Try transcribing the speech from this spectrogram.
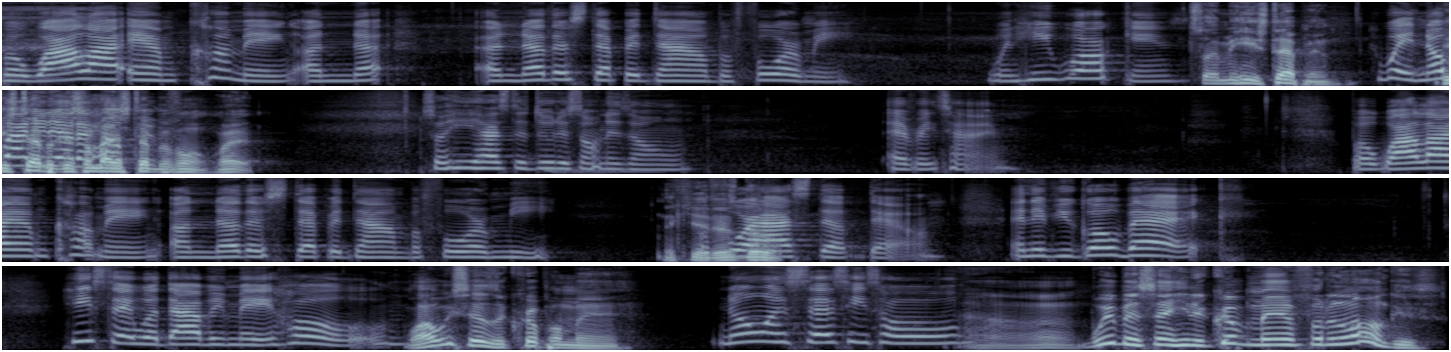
"But while I am coming, ano- another step it down before me." When he walking, so I mean, he's stepping. wait, nobody. He's stepping because somebody's stepping him. for him, right? So he has to do this on his own every time. But while I am coming, another step it down before me, before I step down. And if you go back, he said, "Will thou be made whole?" Why we says a cripple man? No one says he's whole. uh, We've been saying he the cripple man for the longest.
